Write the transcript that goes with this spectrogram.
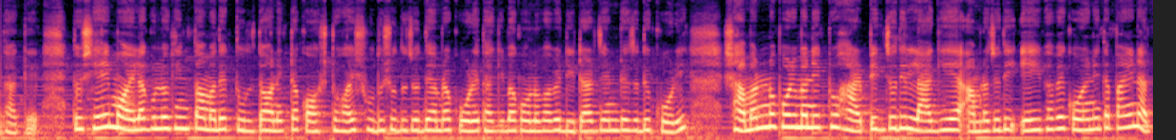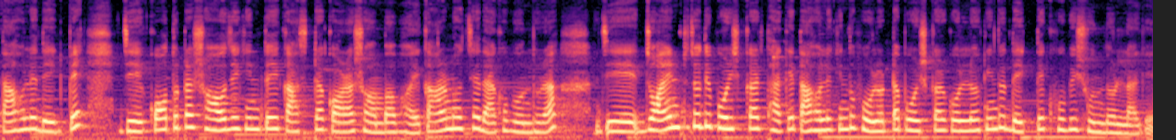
থাকে। তো সেই ময়লাগুলো কিন্তু আমাদের তুলতে অনেকটা কষ্ট হয়। শুধু শুধু যদি আমরা করে থাকি বা কোনোভাবে ডিটারজেন্টে যদি করি, সামান্য পরিমাণে একটু হারপিক যদি লাগিয়ে আমরা যদি এইভাবে করে নিতে পারি না, তাহলে দেখবে যে কতটা সহজে কিন্তু এই কাজটা করা সম্ভব হয়। কারণ হচ্ছে দেখো বন্ধুরা, যে জয়েন্ট যদি পরিষ্কার থাকে, তাহলে কিন্তু ফ্লোরটা পরিষ্কার করলেও কিন্তু দেখতে খুবই সুন্দর লাগে।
